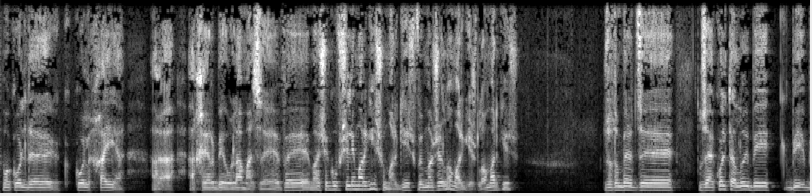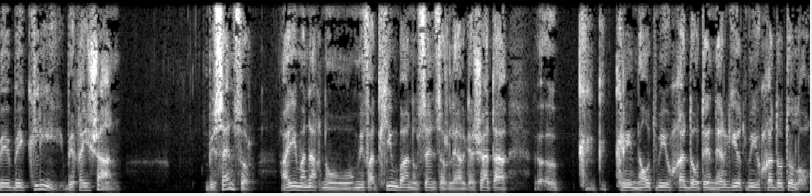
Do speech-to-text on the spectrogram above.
כמו כל, כל חי אחר בעולם הזה, ומה שגוף שלי מרגיש, הוא מרגיש, ומה שלא מרגיש, לא מרגיש. זאת אומרת, זה, זה הכל תלוי בכלי, בחיישן, בסנסור. האם אנחנו מפתחים בנו סנסור להרגשת הקרינות מיוחדות, אנרגיות מיוחדות או לא?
